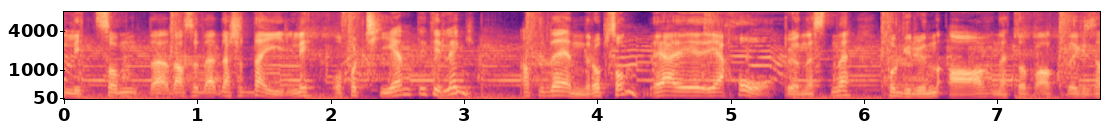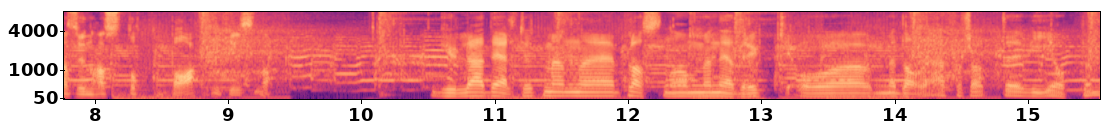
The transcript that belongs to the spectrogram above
litt sånn Det, er så deilig og fortjent i tillegg at det ender opp sånn. Jeg, jeg håper jo nesten det, pga. nettopp at Kristiansund har stått bak Mikkelsen. da. Gullet er delt ut, men eh, plassene om nedrykk og medalje er fortsatt eh, vid åpen.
